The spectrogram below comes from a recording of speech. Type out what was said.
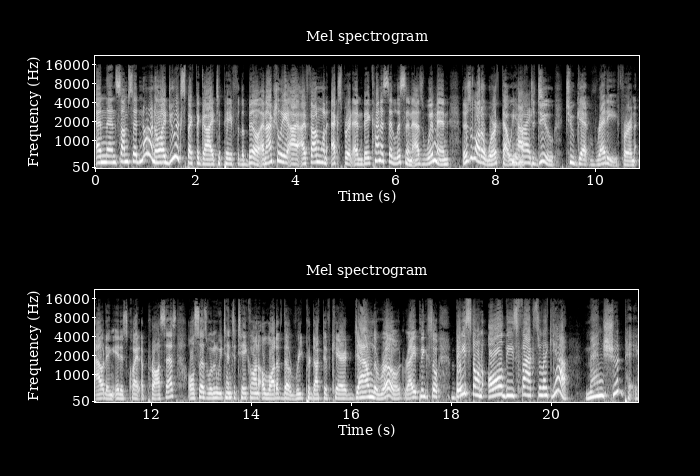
And then some said, no, no, no, I do expect the guy to pay for the bill. And actually, I, I found one expert and they kind of said, listen, as women, there's a lot of work that we have right. to do to get ready for an outing. It is quite a process. Also, as women, we tend to take on a lot of the reproductive care down the road, right? Think so. Based on all these facts, they're like, yeah, men should pay.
